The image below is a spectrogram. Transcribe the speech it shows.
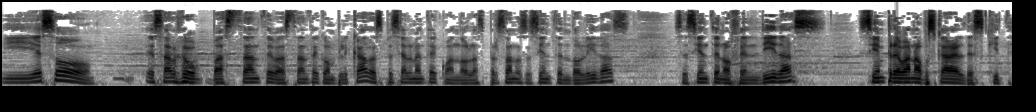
Y eso es algo bastante, bastante complicado, especialmente cuando las personas se sienten dolidas, se sienten ofendidas, siempre van a buscar el desquite.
